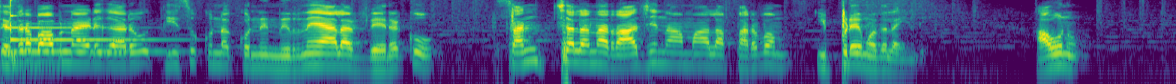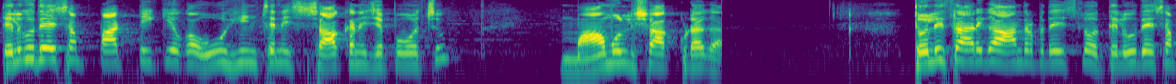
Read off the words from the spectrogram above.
చంద్రబాబు నాయుడు గారు తీసుకున్న కొన్ని నిర్ణయాల మేరకు సంచలన రాజీనామాల పర్వం ఇప్పుడే మొదలైంది. అవును తెలుగుదేశం పార్టీకి ఒక ఊహించని షాక్ అని చెప్పవచ్చు. మామూలు షాక్ కూడా కాదు. తొలిసారిగా ఆంధ్రప్రదేశ్లో తెలుగుదేశం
